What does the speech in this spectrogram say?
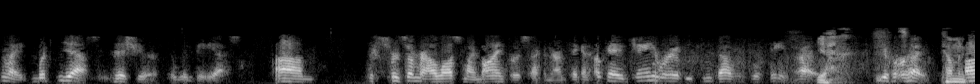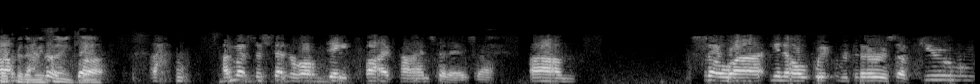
Right, but yes, this year it would be yes. Um, for some reason, I lost my mind for a second. there. I'm thinking, okay, January of 2015. Right. Yeah, You're right. coming quicker Um, than we think. so, Yeah. I must have said the wrong date five times today. So, um, so uh, you know, we, there's a few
